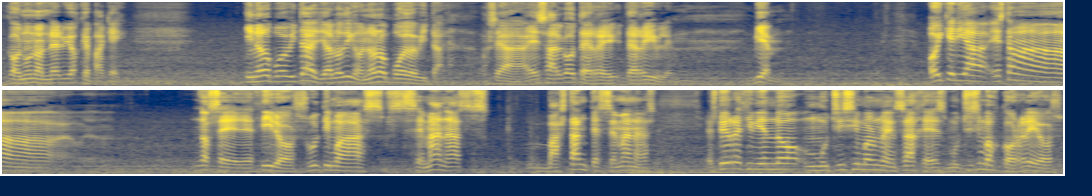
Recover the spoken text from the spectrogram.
con unos nervios que pa' qué. Y no lo puedo evitar, ya lo digo, no lo puedo evitar. O sea, es algo terrible. Bien. Hoy quería, esta, no sé, deciros, últimas semanas, bastantes semanas, estoy recibiendo muchísimos mensajes, muchísimos correos,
